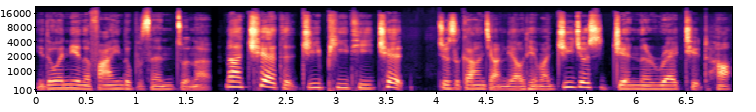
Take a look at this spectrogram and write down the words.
也都会念的发音都不是很准啊。那 Chat GPT，Chat 就是刚刚讲聊天嘛，G 就是 generated 哈，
